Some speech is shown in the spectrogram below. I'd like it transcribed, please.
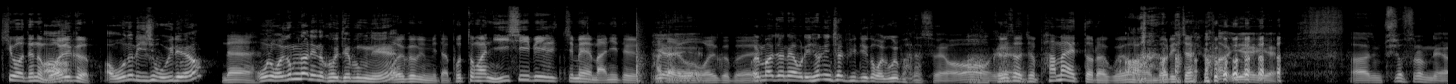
키워드는 아, 월급. 아, 오늘 25일이에요? 네. 오늘 월급 날이네 거의 대부분이. 월급입니다. 보통 한 20일쯤에 많이들 받아요, 예, 예. 월급을. 얼마 전에 우리 현인철 PD도 월급을 받았어요. 아, 그래서 예. 저 파마했더라고요. 머리 자르고. 아, 예, 예. 아, 좀 추접스럽네요.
